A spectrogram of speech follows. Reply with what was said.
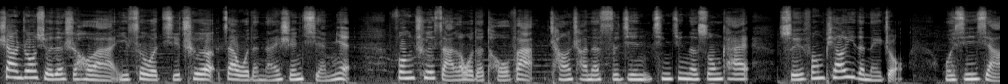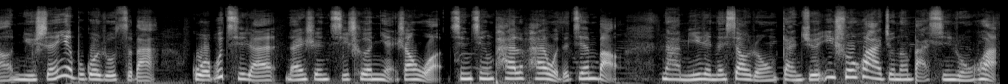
上中学的时候啊，一次我骑车在我的男神前面。风吹散了我的头发，长长的丝巾轻轻的松开，随风飘逸的那种。我心想，女神也不过如此吧。果不其然，男神骑车撵上我，轻轻拍了拍我的肩膀，那迷人的笑容，感觉一说话就能把心融化。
